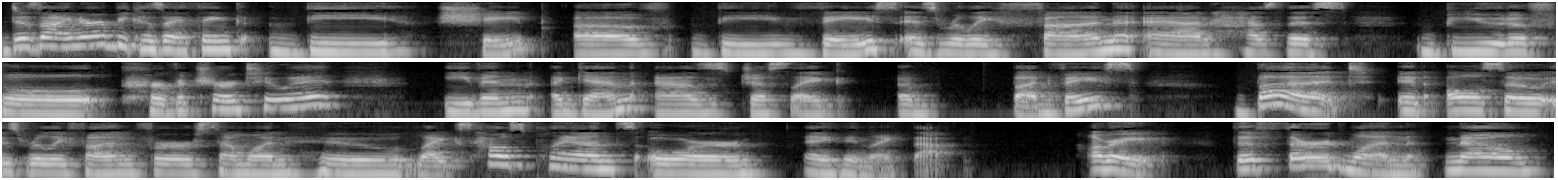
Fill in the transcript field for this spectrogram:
designer because I think the shape of the vase is really fun and has this beautiful curvature to it, even again as just like a bud vase. But it also is really fun for someone who likes houseplants or anything like that. All right, the third one. Now,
